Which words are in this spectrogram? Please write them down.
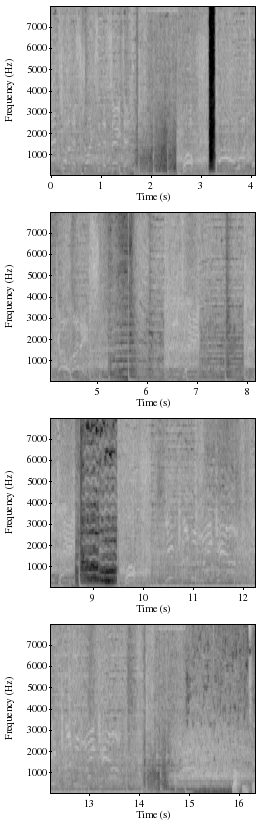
That's one of the strikes of the season. Whoa! Oh, what a goal that is! Penalty! Penalty! Whoa! You couldn't make it up! You couldn't make it up! Welcome to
